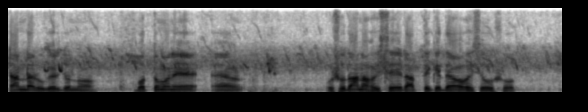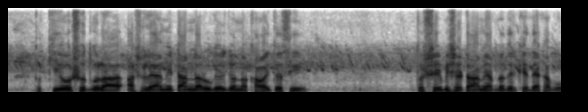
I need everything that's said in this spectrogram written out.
ঠান্ডা রোগের জন্য বর্তমানে ওষুধ আনা হয়েছে, রাত থেকে দেওয়া হয়েছে ওষুধ। তো কী ওষুধগুলো আসলে আমি ঠান্ডা রোগের জন্য খাওয়াইতেছি? তো সেই বিষয়টা আমি আপনাদেরকে দেখাবো।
